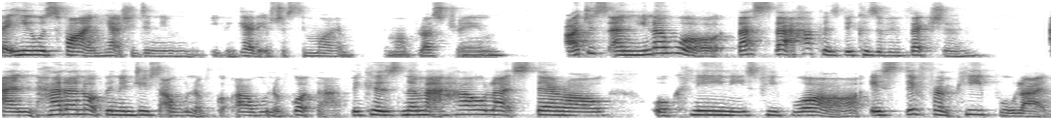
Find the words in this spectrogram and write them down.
But he was fine. He actually didn't even even get it. It was just in my in my bloodstream. I just and you know what? That's that happens because of infection. And had I not been induced, I wouldn't have got I wouldn't have got that because no matter how like sterile or clean these people are, it's different people. Like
